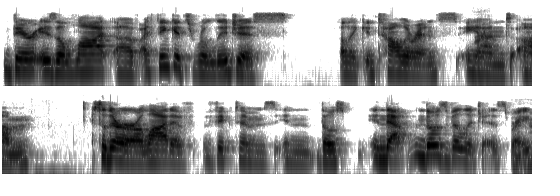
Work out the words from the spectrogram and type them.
there is a lot of I think it's religious like intolerance and um, so there are a lot of victims in those in that in those villages right?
